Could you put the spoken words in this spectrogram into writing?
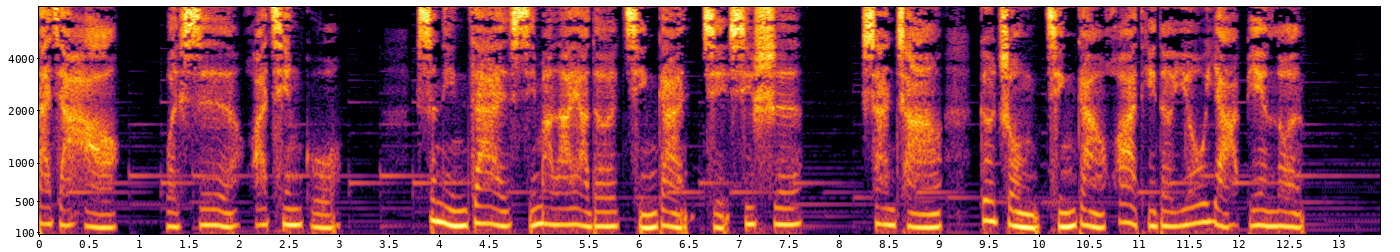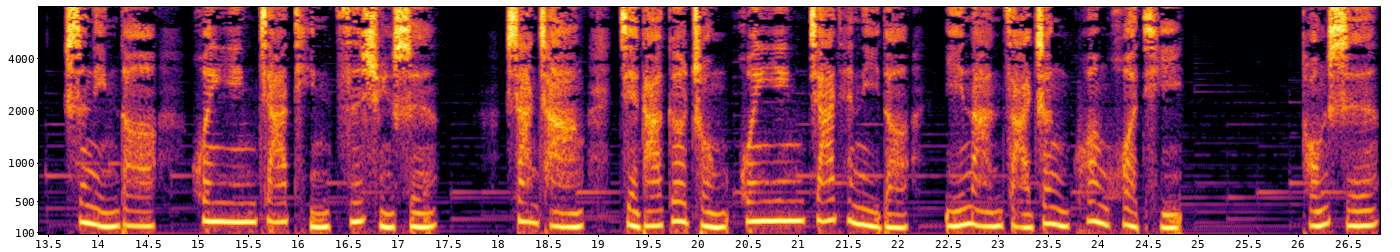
大家好，我是花千骨，是您在喜马拉雅的情感解析师，擅长各种情感话题的优雅辩论，是您的婚姻家庭咨询师，擅长解答各种婚姻家庭里的。疑难杂症困惑题，同时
